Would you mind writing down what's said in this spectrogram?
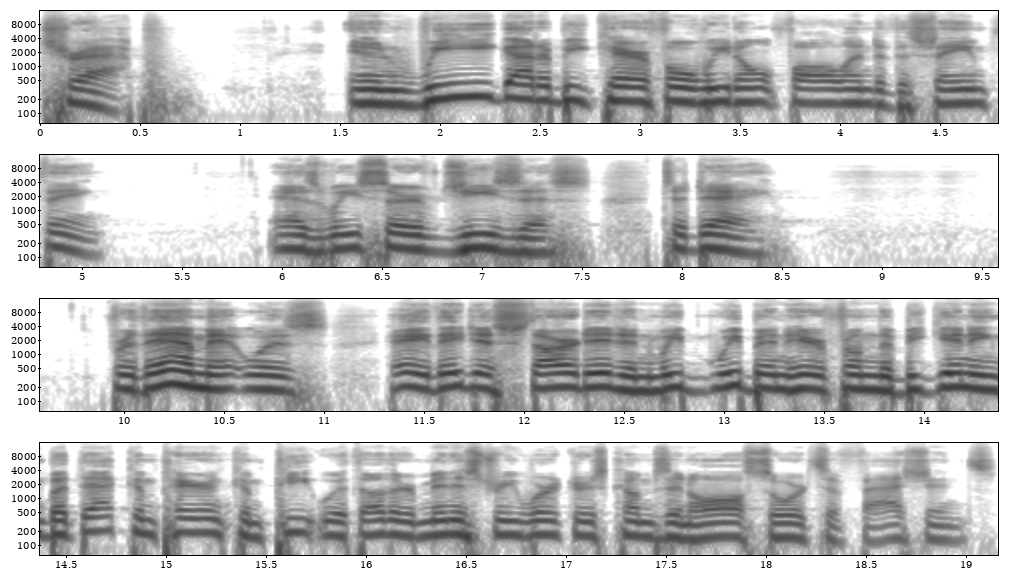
trap. And we got to be careful we don't fall into the same thing as we serve Jesus today. For them, it was, hey, they just started and we, we've been here from the beginning, but that compare and compete with other ministry workers comes in all sorts of fashions.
